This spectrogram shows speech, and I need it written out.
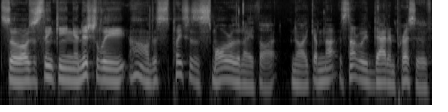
so I was just thinking initially, oh, this place is smaller than I thought. You know, like I'm not, it's not really that impressive.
